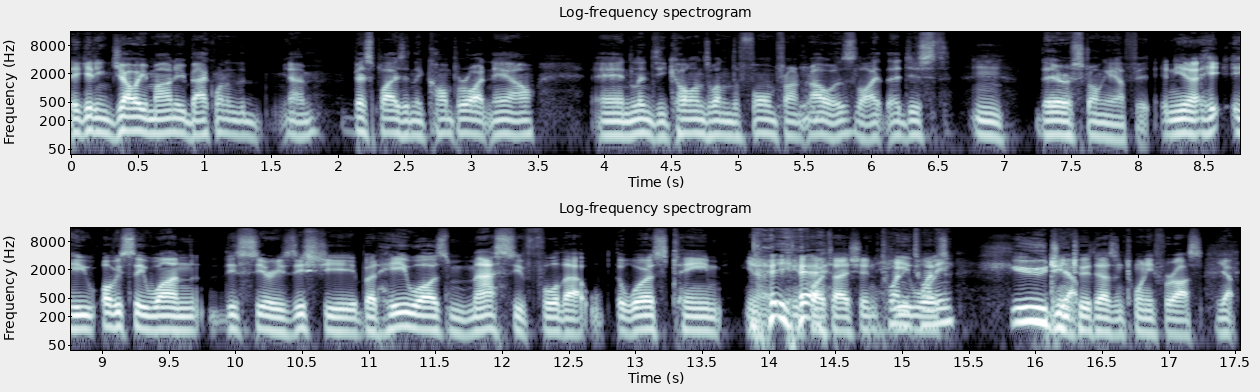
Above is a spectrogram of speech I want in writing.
They're getting Joey Manu back, one of the you know best players in the comp right now, and Lindsay Collins, one of the form front rowers. Like they're just Mm. they're a strong outfit. And you know, he, he obviously won this series this year, but he was massive for that the worst team, you know, in quotation. 2020. Huge in Yep. 2020 for us. Yep.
